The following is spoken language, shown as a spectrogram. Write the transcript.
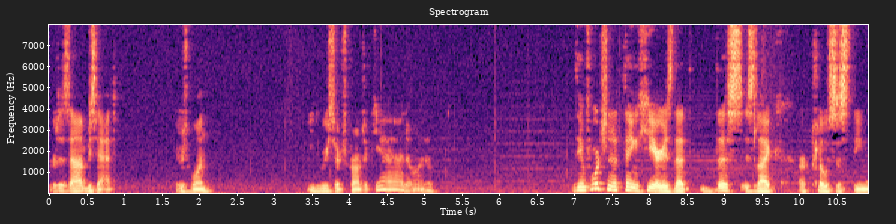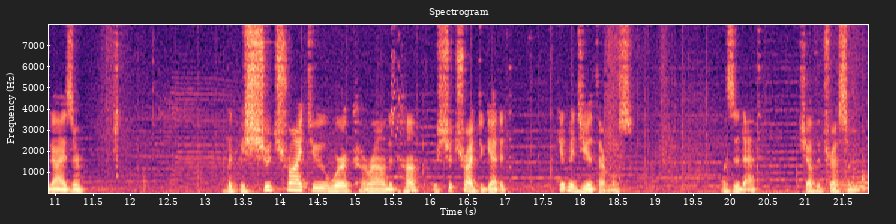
where's the zombies at? Here's one. Need research project. Yeah, I know, I know. The unfortunate thing here is that this is like our closest steam geyser. But we should try to work around it, huh? We should try to get it. Get me geothermals. Let's do that. Shelf the Tressum.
